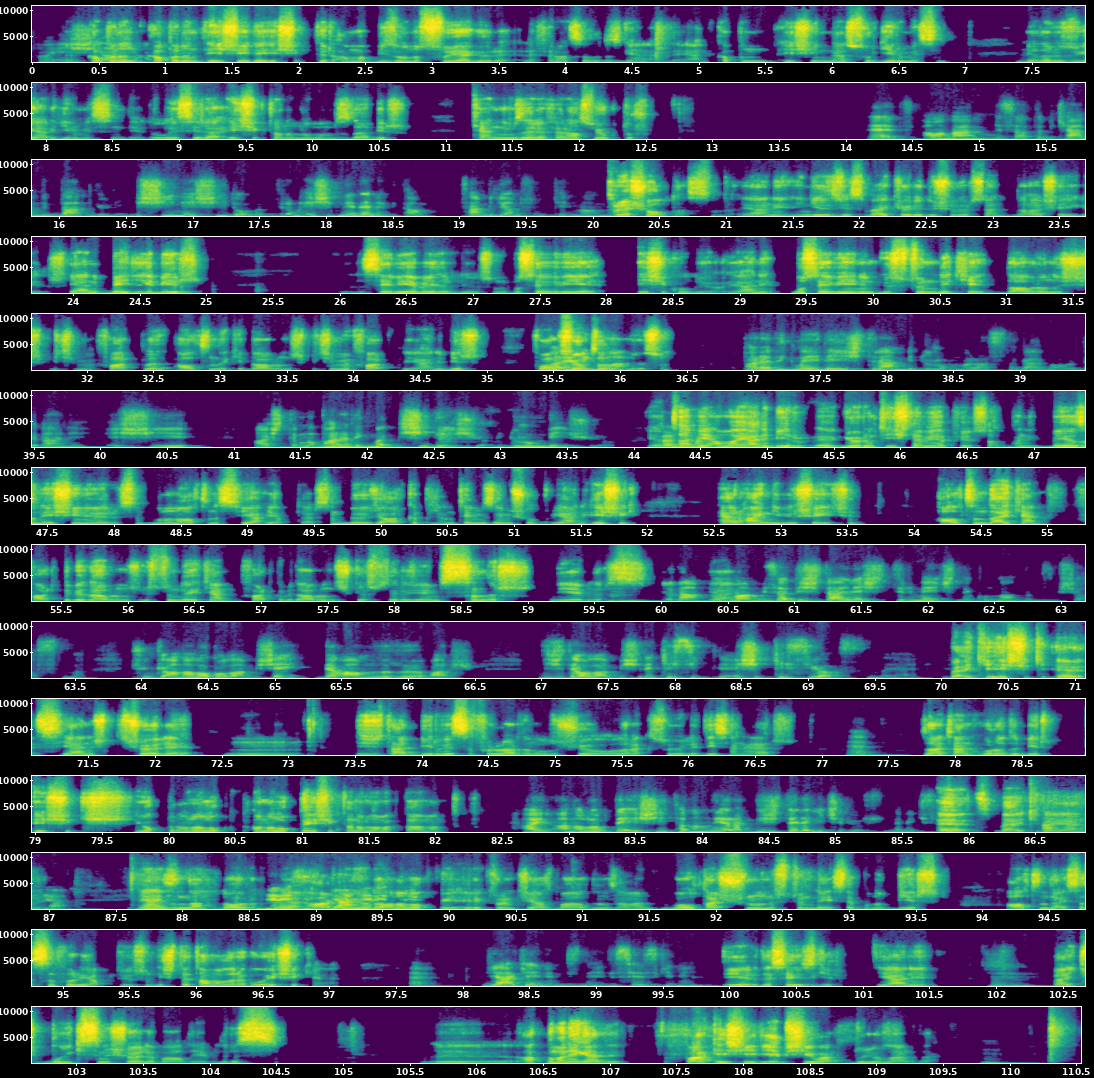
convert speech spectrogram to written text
Ama eşiği Kapının aşmak- kapının eşiği de eşiktir ama biz onu suya göre referans alırız genelde. Yani kapının eşiğinden su girmesin ya da Hı. rüzgar girmesin diye. Dolayısıyla eşik tanımlamamızda bir kendimize referans yoktur. Evet ama ben mesela tabii kendimden görüyorum. Bir şeyin eşiği de olabilir ama eşik ne demek? Tam sen biliyor musun kelime anlamını? Threshold aslında. Yani İngilizcesi. Belki öyle düşünürsen daha şey gelir. Yani belli bir seviye belirliyorsun. Bu seviye eşik oluyor. Yani bu seviyenin üstündeki davranış biçimi farklı, altındaki davranış biçimi farklı. Yani bir fonksiyon Paradigma. tanımlıyorsun. Paradigmayı değiştiren bir durum var aslında galiba orada değil mi? Hani eşiği açtın mı paradigma bir şey değişiyor. Bir durum değişiyor. Ya Paradigma- tabii ama yani bir e, görüntü işleme yapıyorsan hani beyazın eşiğini verirsin. Bunun altını siyah yap dersin. Böylece arka planı temizlemiş olur. Yani eşik herhangi bir şey için altındayken farklı bir davranış, üstündeyken farklı bir davranış göstereceğimiz sınır diyebiliriz. Hmm, Ya da Tamam. O yani- zaman mesela dijitalleştirme içinde kullandığımız bir şey aslında. Çünkü analog olan bir şey devamlılığı var. Dijital olan bir şey de kesikli. Eşik kesiyor aslında yani. Belki eşik evet yani şöyle hmm, dijital bir ve sıfırlardan oluşuyor olarak söylediysen eğer Evet. zaten orada bir eşik yoktur. Analog analogda eşik tanımlamak daha mantıklı. Hayır, analogda eşiği tanımlayarak dijitale geçiriyorsun demek istiyorum. Evet belki de yani ya, en yani azından doğru. neresi yani Arduino'da neresi- analog bir elektronik cihaz bağladığın zaman voltaj şunun üstündeyse bunu bir altındaysa sıfır yap diyorsun. İşte tam olarak o eşik yani. evet. Diğer kelimemiz neydi? Sezgi miydi? Diğeri de sezgi. Yani Hmm. belki bu ikisini şöyle bağlayabiliriz. Ee, aklıma ne geldi? Fark eşiği diye bir şey var duyularda. Hmm.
